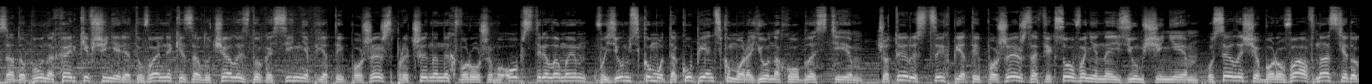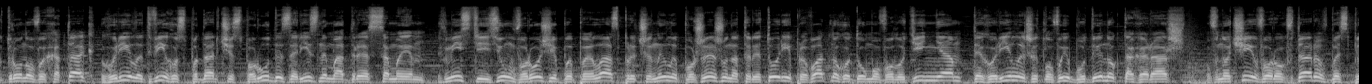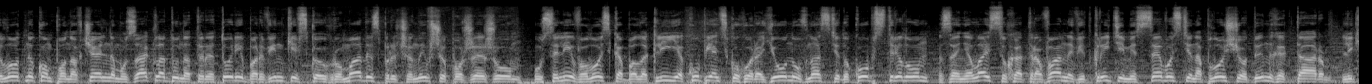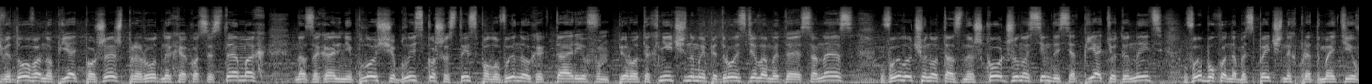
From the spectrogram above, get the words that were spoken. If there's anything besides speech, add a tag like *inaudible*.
За добу на Харківщині рятувальники залучались до гасіння п'яти пожеж, спричинених ворожими обстрілами в Ізюмському та Куп'янському районах області. Чотири з цих п'яти пожеж зафіксовані на Ізюмщині. У селищі Борова внаслідок дронових атак горіли дві господарчі споруди за різними адресами. В місті Ізюм ворожі БПЛА спричинили пожежу на території приватного домоволодіння, де горіли житловий будинок та гараж. Вночі ворог вдарив безпілотником по навчальному закладу на території Барвінківської громади, спричинивши пожежу. У селі Волоська Балаклія Куп'янського району внаслідок обстрілу зайнялась суха трава на відкритій місцевості на площі 1 гектар. Ліквідовано 5 пожеж в природних екосистемах на загальній площі близько 6,5 гектарів. Піротехнічними підрозділами ДСНС вилучено та знешкоджено 75 одиниць вибухонебезпечних предметів.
